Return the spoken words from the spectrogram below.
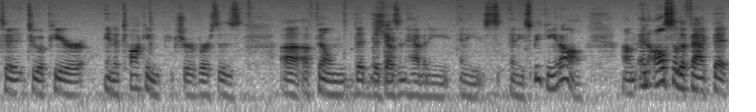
to to appear in a talking picture versus uh, a film that, that Sure. doesn't have any any any speaking at all. Um, and also the fact that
